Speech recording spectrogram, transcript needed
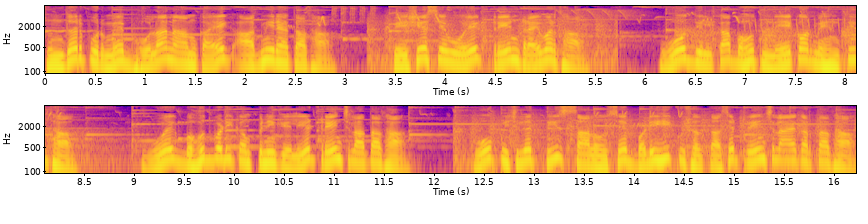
सुंदरपुर में भोला नाम का एक आदमी रहता था। पेशे से वो एक ट्रेन ड्राइवर था। वो दिल का बहुत नेक और मेहनती था। वो एक बहुत बड़ी कंपनी के लिए ट्रेन चलाता था। वो पिछले तीस सालों से बड़ी ही कुशलता से ट्रेन चलाया करता था।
